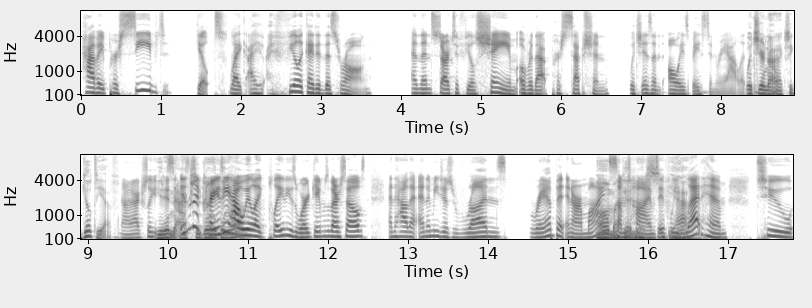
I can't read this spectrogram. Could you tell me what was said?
have a perceived guilt, like I, I feel like I did this wrong, and then start to feel shame over that perception, which isn't always based in reality. Which you're not actually guilty of. not actually. you didn't isn't actually it crazy how wrong. we like play these word games with ourselves and how the enemy just runs rampant in our oh minds Oh sometimes goodness, if we yeah. let him to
